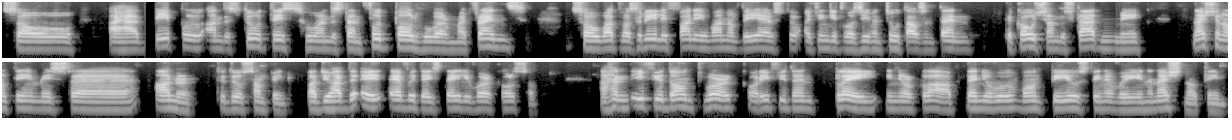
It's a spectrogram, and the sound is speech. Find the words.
So I had people understood this who understand football, who were my friends. So what was really funny, one of the years, I think it was even 2010, the coach understood me. National team is uh, honor to do something, but you have the everyday's daily work also. And if you don't work or if you don't play in your club, then you won't be used in a way in a national team.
